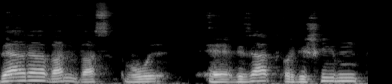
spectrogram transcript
wer da wann was wohl äh, gesagt oder geschrieben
